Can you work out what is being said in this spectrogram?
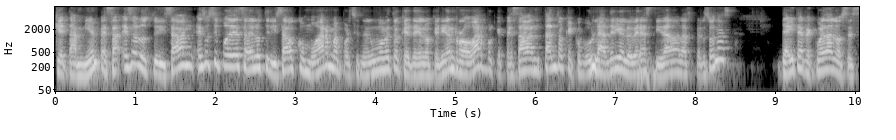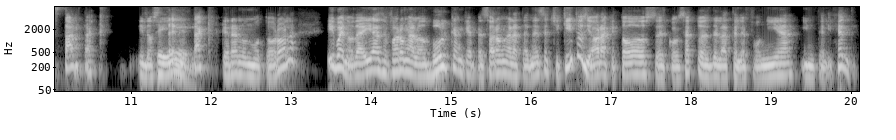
que también pesaban, eso lo utilizaban, eso sí podías haberlo utilizado como arma por si en algún momento que te lo querían robar, porque pesaban tanto que como un ladrillo le hubieras tirado a las personas. De ahí te recuerda los StarTAC y los Teletac, que eran los Motorola. Y bueno, de ahí ya se fueron a los Vulcan, que empezaron a la tendencia chiquitos, y ahora que todos el concepto es de la telefonía inteligente.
